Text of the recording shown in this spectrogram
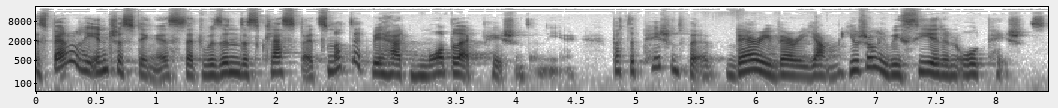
especially interesting is that within this cluster, it's not that we had more black patients in here, but the patients were very, very young. Usually we see it in old patients.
